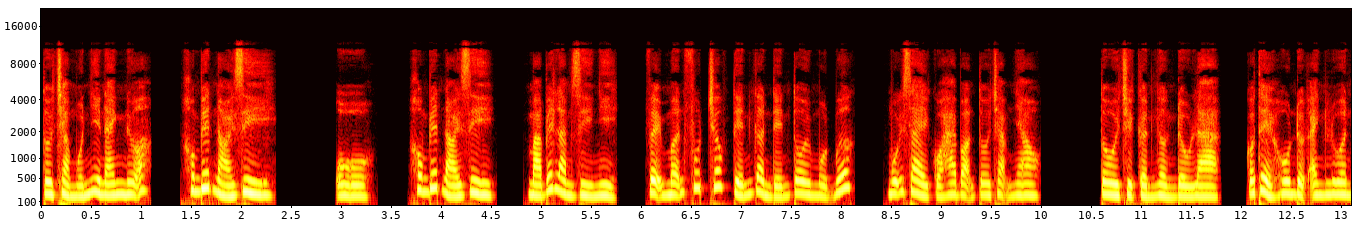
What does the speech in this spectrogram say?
Tôi chẳng muốn nhìn anh nữa, không biết nói gì. Ồ, không biết nói gì, mà biết làm gì nhỉ? Vệ mẫn phút chốc tiến gần đến tôi một bước, mũi giày của hai bọn tôi chạm nhau. Tôi chỉ cần ngẩng đầu là có thể hôn được anh luôn.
